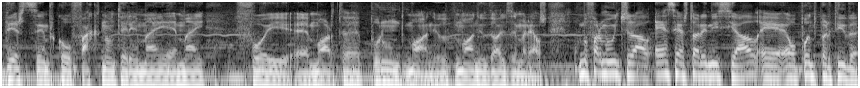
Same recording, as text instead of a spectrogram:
desde sempre com o facto de não terem mãe. A mãe foi eh, morta por um demónio, o demónio de olhos amarelos. De uma forma muito geral, essa é a história inicial, é, é o ponto de partida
